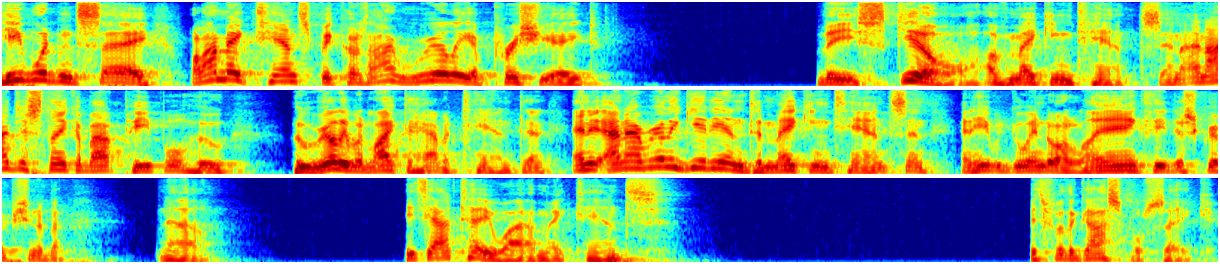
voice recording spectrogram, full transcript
He wouldn't say, Well, I make tents because I really appreciate the skill of making tents. And, and I just think about people who who really would like to have a tent. And, and, and I really get into making tents, and, and he would go into a lengthy description about. No. He'd say, I'll tell you why I make tents. It's for the gospel's sake.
